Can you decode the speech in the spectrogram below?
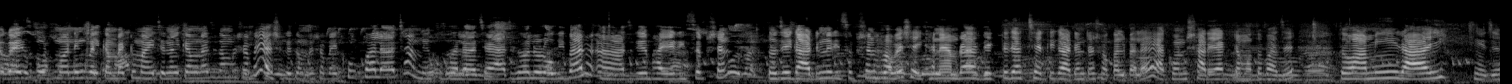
Hello guys good morning welcome back to my channel কেমন আছে তোমরা সবাই? করি তোমরা সবাই খুব ভালো আছো, আমিও খুব ভালো আছি। আজকে হলো রবিবার আজকে ভাইয়ের রিসেপশন তো যে গার্ডেনের রিসেপশন হবে, সেইখানে আমরা দেখতে যাচ্ছি আর কি গার্ডেনটা সকালবেলায়। এখন সাড়ে আটটা মতো বাজে। তো আমি, রাই, এই যে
